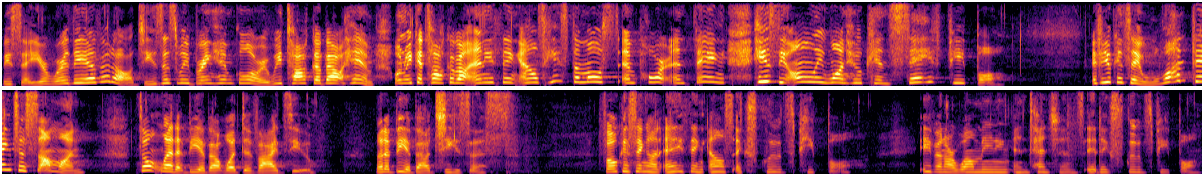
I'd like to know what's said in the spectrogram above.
We say, You're worthy of it all. Jesus, we bring him glory. We talk about him. When we could talk about anything else, he's the most important thing. He's the only one who can save people. If you can say one thing to someone, don't let it be about what divides you, let it be about Jesus. Focusing on anything else excludes people. Even our well meaning intentions, it excludes people.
